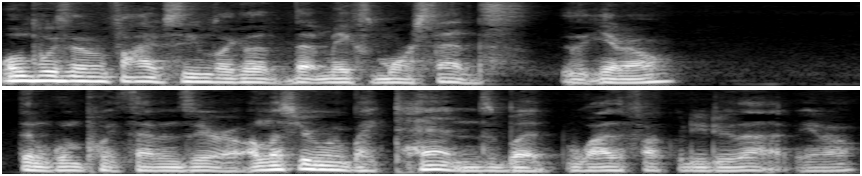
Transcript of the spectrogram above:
1.75 seems like that, that makes more sense, you know, than 1.70. Unless you're going by tens, but why the fuck would you do that, you know?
